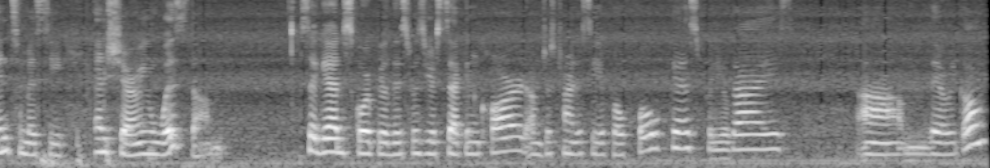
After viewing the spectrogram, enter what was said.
intimacy, and sharing wisdom. So again, Scorpio, this was your second card. I'm just trying to see if it'll focus for you guys. Um, there we go.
